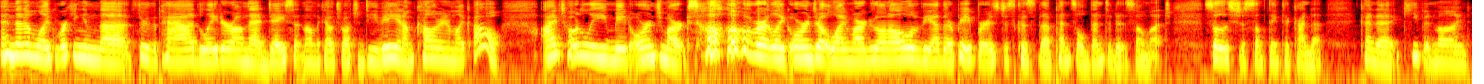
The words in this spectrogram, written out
and then I'm like working in the through the pad later on that day, sitting on the couch watching TV, and I'm coloring. I'm like, oh, I've totally made orange marks over, like orange outline marks on all of the other papers, just because the pencil dented it so much. So it's just something to kind of kind of keep in mind.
